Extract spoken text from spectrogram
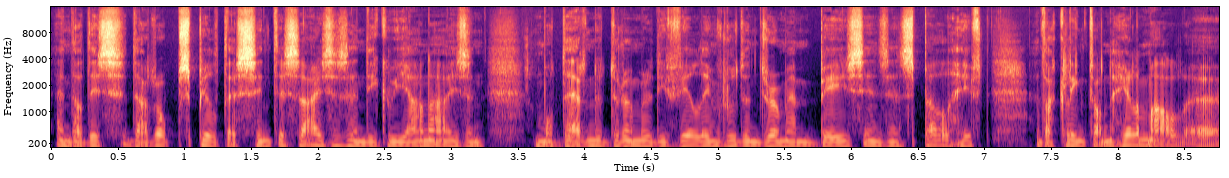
En dat is, daarop speelt hij synthesizers. En die Guyana is een moderne drummer die veel invloed in drum en bass in zijn spel heeft. En dat klinkt dan helemaal uh,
